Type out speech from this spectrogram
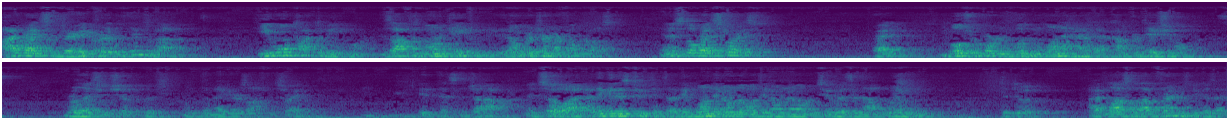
I write some very critical things about him. He won't talk to me anymore. His office won't engage with me. They don't return our phone calls. And I still write stories. Right? Most reporters wouldn't want to have that confrontational relationship with, with the mayor's office, right? It, that's the job. And so I, I think it is two things. I think one, they don't know what they don't know, and two, is they're not willing to do it. I've lost a lot of friends because I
